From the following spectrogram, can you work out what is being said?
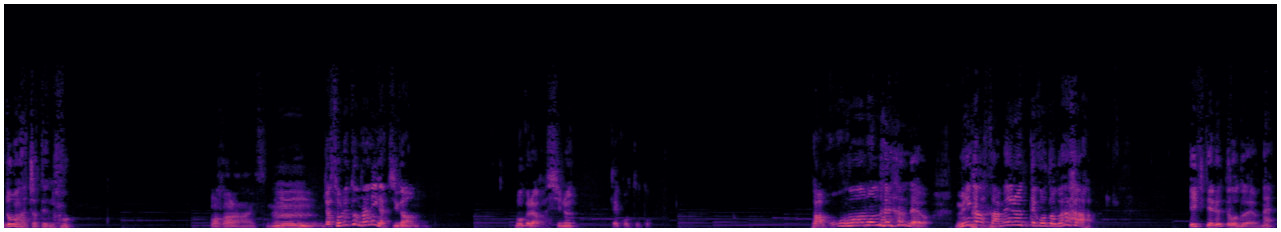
どうなっちゃってんの？わからないですね。うん。じゃあそれと何が違うの？僕らが死ぬってことと。あ、ここが問題なんだよ。目が覚めるってことが、生きてるってことだよね。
